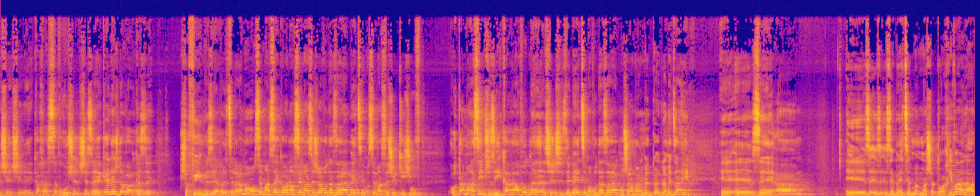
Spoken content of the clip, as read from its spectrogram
שככה סברו ש, שזה, כן, יש דבר כזה, כשפים וזה, אבל אצל הרמב"ם עושה מעשה, הכוונה עושה מעשה של עבודה זרה בעצם, עושה מעשה של כישוף, אותם מעשים שזה עיקר העבודה, ש, שזה בעצם עבודה זרה, כמו שהרמב"ם מלמד פרק ל"ז, אה, אה, זה, אה, זה, זה, זה בעצם מה שהתורה חייבה עליו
